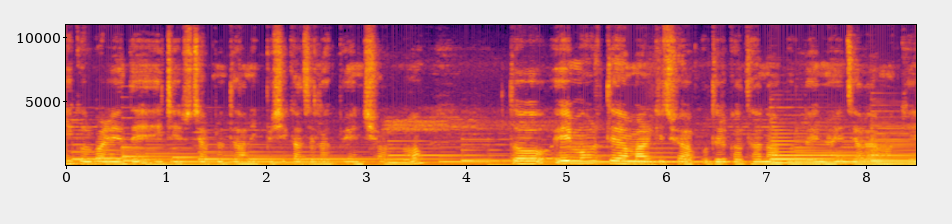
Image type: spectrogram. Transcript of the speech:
এই কোরবানির ঈদে এই টিপসটি আপনাদের অনেক বেশি কাজে লাগবে ইনশাল্লাহ তো এই মুহূর্তে আমার কিছু আপুদের কথা না বললেই নয়, যারা আমাকে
